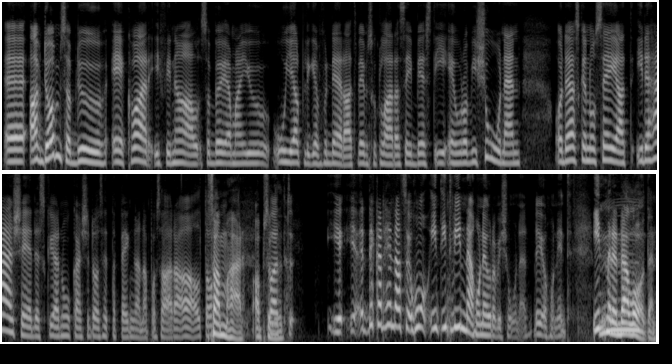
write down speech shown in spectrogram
Eh, av dem som du är kvar i final så börjar man ju ohjälpligen fundera att vem skulle klara sig bäst i Eurovisionen. Och där ska jag nog säga att i det här skedet skulle jag nog kanske då sätta pengarna på Sara Aalto. Samma här, absolut. det kan hända att hon, inte, inte vinner hon Eurovisionen, det gör hon inte. Inte med den där låten.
